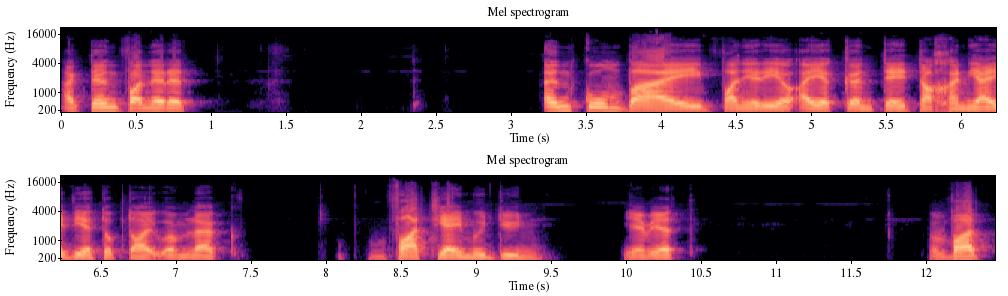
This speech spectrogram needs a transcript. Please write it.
ek dink wanneer dit inkom by wanneer jy jou eie kind het, dan gaan jy weet op daai oomblik wat jy moet doen. Jy weet wat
